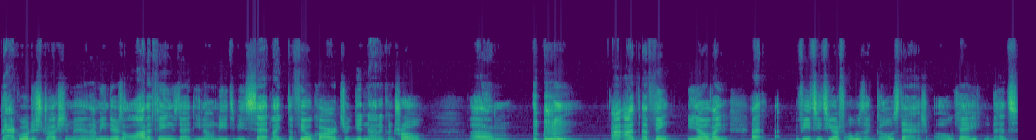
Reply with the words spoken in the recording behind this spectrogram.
back row destruction, man? I mean, there's a lot of things that you know need to be set. Like the field cards are getting out of control. Um, I, I, I think you know like I, VCTR. Oh, was a Ghost Ash. Okay, that's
